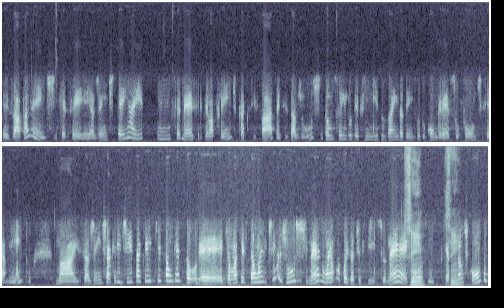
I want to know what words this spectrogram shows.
Exatamente. Quer dizer, a gente tem aí um semestre pela frente para que se faça esses ajustes. Estão sendo definidos ainda dentro do Congresso fonte e fiamento, mas a gente acredita que, que, são questão, é, que é uma questão de ajuste, né? Não é uma coisa difícil, né, sim, Cosmo? Porque sim. afinal de contas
